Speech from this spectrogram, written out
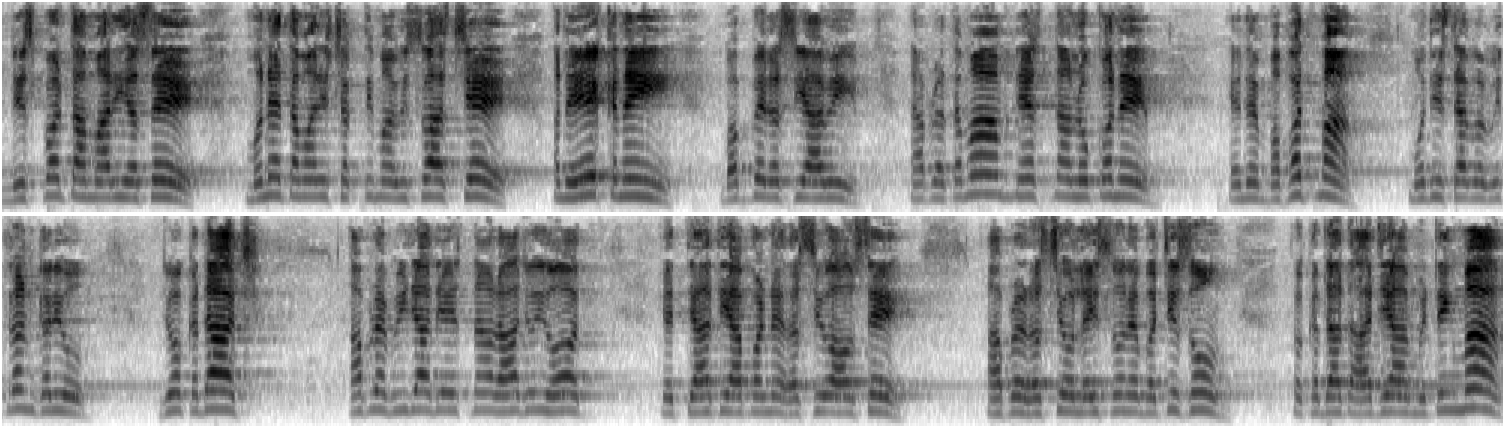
નિષ્ફળતા મારી હશે, મને તમારી શક્તિમાં વિશ્વાસ છે અને એક નહીં, બબ્બે રસી આવી. આપણા તમામ દેશના લોકોને એને મફતમાં મોદી સાહેબે વિતરણ કર્યું. જો કદાચ આપણે બીજા દેશના રાહ જોઈ હોત કે ત્યાંથી આપણને રસીઓ આવશે, આપણે રસીઓ લઈશું ને બચીશું, તો કદાચ આજે આ મિટિંગમાં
